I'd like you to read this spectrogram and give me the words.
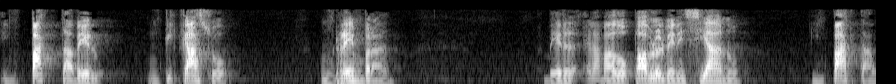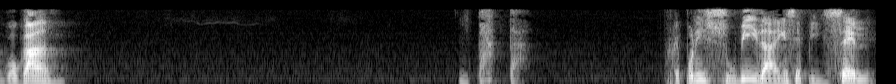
impacta ver un Picasso, un Rembrandt, ver el amado Pablo el Veneciano, impacta, Gauguin, impacta, porque ponen su vida en ese pincel.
